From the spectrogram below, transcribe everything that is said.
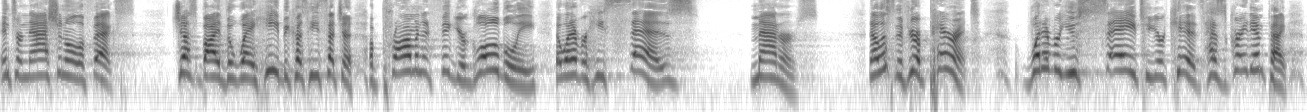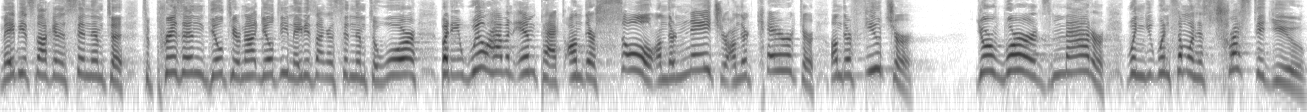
international effects just by the way he, because he's such a, a prominent figure globally, that whatever he says matters. Now, listen, if you're a parent, whatever you say to your kids has great impact. Maybe it's not going to send them to, to prison, guilty or not guilty. Maybe it's not going to send them to war, but it will have an impact on their soul, on their nature, on their character, on their future. Your words matter. When, you, when someone has trusted you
